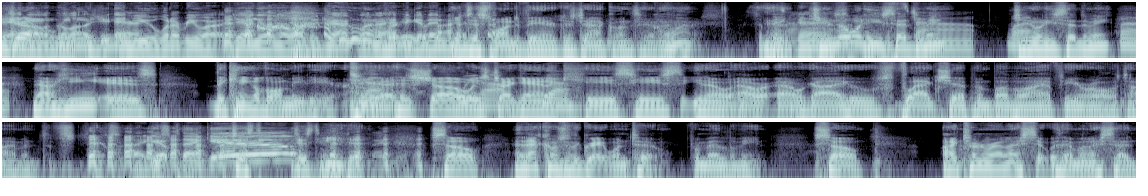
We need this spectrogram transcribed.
Daniel Joe, and, the, lo- you and you, whatever you are, Daniel and the lovely Jacqueline. I had to get Whoever in. You just wanted to be here because Jacqueline's here. Of course. It's a big day. Do you know what he said to me? Stop. Do you know What? what he said to me? What? Now he is the king of all media here. Yeah. Yeah, his show We is know. gigantic. Yeah. He's he's you know our our guy who's flagship and blah blah. blah. I have to hear all the time and just just, Thank you. Thank you. just, just eat it. So and that comes with a great one too from Ed Levine. So I turn around and I sit with him and I said.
